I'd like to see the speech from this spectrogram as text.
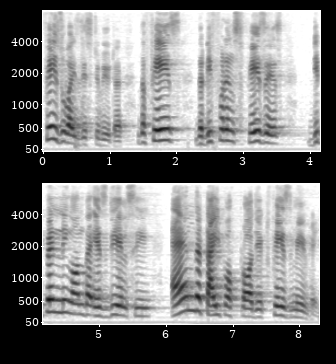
Phase wise distributor. The phase, the difference phases depending on the SDLC and the type of project phase may vary.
